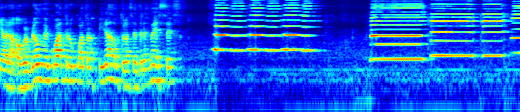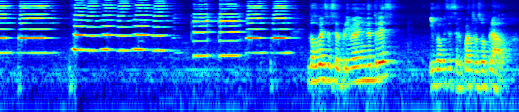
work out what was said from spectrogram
Y ahora, overblock de 4, 4 aspirados, esto lo hace 3 veces. Dos veces el primer de 3 y dos veces el 4 soplado.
